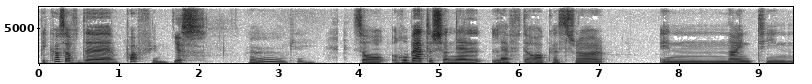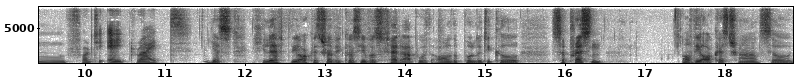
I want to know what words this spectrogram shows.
because of the perfume. Yes, Ah, okay. So Roberto Chanel left the orchestra in 1948, right? yes, he left the orchestra because he was fed up with all the political suppression of the orchestra. So,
